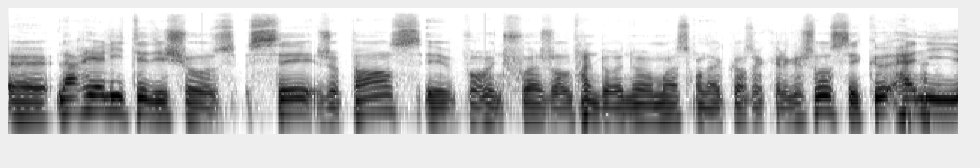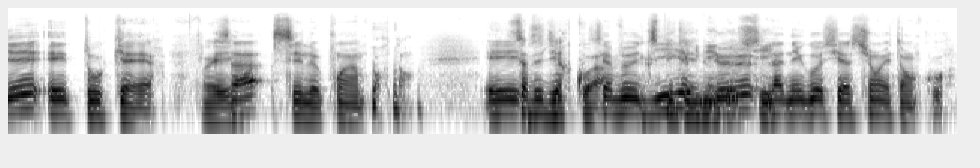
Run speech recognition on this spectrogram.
Euh, la réalité des choses, c'est, je pense, et pour une fois, Jean-Paul Bruno et moi serons d'accord sur quelque chose, c'est que Haniyeh est au Caire. Ça, c'est le point important. Et ça veut dire quoi? Ça veut dire que la négociation est en cours.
